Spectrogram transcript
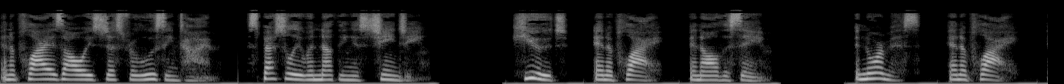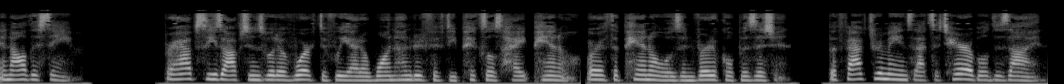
and apply as always just for losing time, especially when nothing is changing. Huge, and apply, and all the same. Enormous, and apply, and all the same. Perhaps these options would have worked if we had a 150 pixels height panel, or if the panel was in vertical position the fact remains that's a terrible design.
